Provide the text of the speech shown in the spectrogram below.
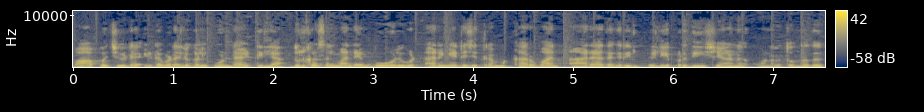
വാപ്പച്ചിയുടെ ഇടപെടലുകൾ ഉണ്ടായിട്ടില്ല. ദുൽഖർ സൽമാന്റെ ബോളിവുഡ് അരങ്ങേറ്റ ചിത്രം കർവാൻ ആരാധകരിൽ വലിയ പ്രതീക്ഷയാണ് ഉണർത്തുന്നത്.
